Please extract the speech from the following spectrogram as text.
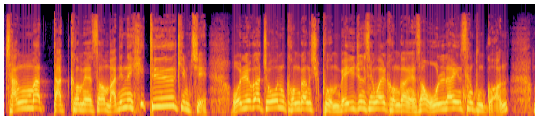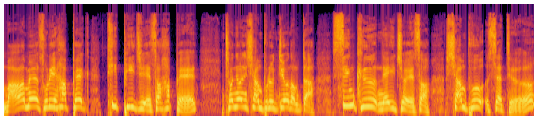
장맛닷컴에서 맛있는 히트 김치, 원료가 좋은 건강식품 메이준 생활 건강에서 온라인 상품권, 마음의 소리 핫팩 TPG에서 핫팩, 천연 샴푸를 뛰어넘다 싱크 네이처에서 샴푸 세트,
